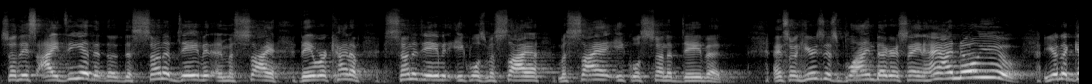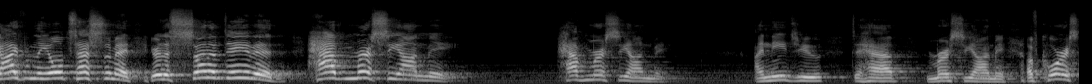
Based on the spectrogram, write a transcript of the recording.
So, this idea that the, the son of David and Messiah, they were kind of son of David equals Messiah, Messiah equals son of David. And so here's this blind beggar saying, Hey, I know you. You're the guy from the Old Testament. You're the son of David. Have mercy on me. Have mercy on me. I need you to have mercy on me. Of course,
